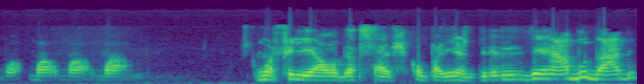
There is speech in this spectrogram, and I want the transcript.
uma, uma, uma, uma- filial dessas companhias deles em Abu Dhabi,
